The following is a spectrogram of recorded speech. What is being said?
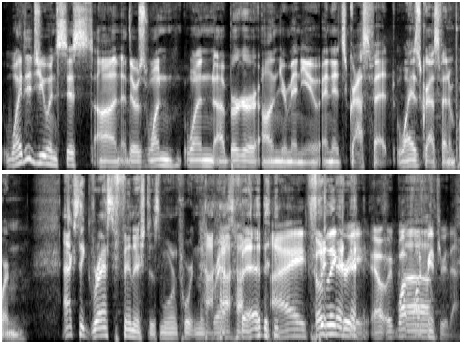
Why did you insist on? There's one one uh, burger on your menu, and it's grass fed. Why is grass fed important? Actually, grass finished is more important than grass fed. I totally agree. Uh, walk, walk me through that.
